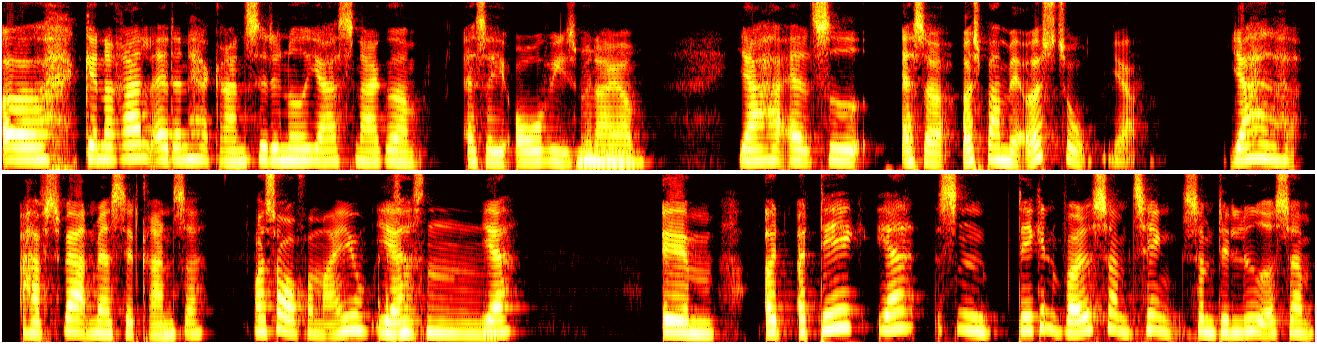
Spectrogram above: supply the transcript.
og generelt er den her grænse, det er noget, jeg har snakket om, altså i overvis med mm. dig om. Jeg har altid, altså også bare med os to, ja. jeg har haft svært med at sætte grænser. Også over for mig jo. Ja, altså sådan... ja. Øhm, og, og det er ikke, ja, sådan, det er ikke en voldsom ting, som det lyder som.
